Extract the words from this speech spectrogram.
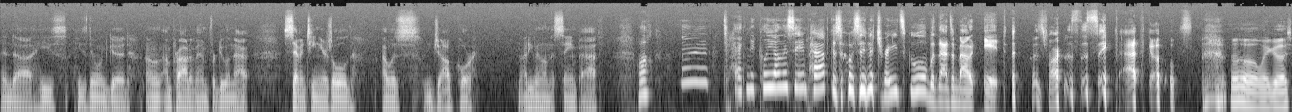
And uh, he's he's doing good. I'm, I'm proud of him for doing that 17 years old, I was in Job Corps, not even on the same path. Well, technically on the same path because I was in a trade school, but that's about it as far as the same path goes. Oh my gosh.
